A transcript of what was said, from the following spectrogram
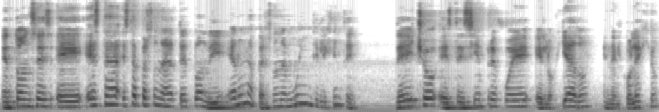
Entonces, eh, esta, esta persona, Ted Bundy, era una persona muy inteligente. De hecho, este siempre fue elogiado en el colegio,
